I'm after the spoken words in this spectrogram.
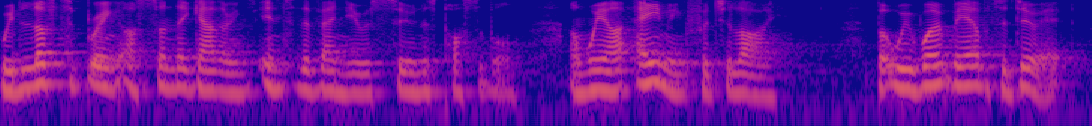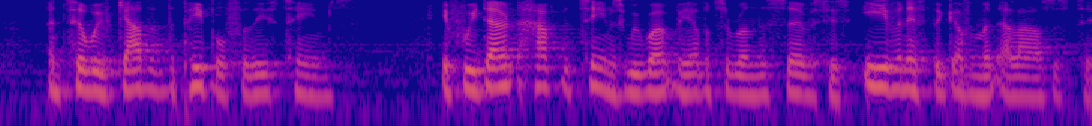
we'd love to bring our Sunday gatherings into the venue as soon as possible, and we are aiming for July. But we won't be able to do it until we've gathered the people for these teams. If we don't have the teams, we won't be able to run the services, even if the government allows us to.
